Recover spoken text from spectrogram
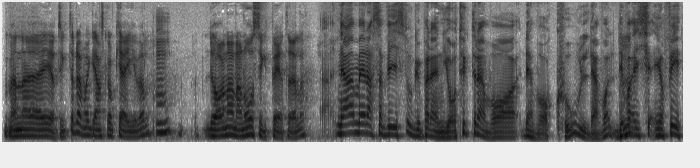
Men eh, jag tyckte den var ganska okej väl? Mm. Du har en annan åsikt Peter, eller? Nej, men alltså, vi stod ju på den. Jag tyckte den var, den var cool. Den var, det var, jag fick,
